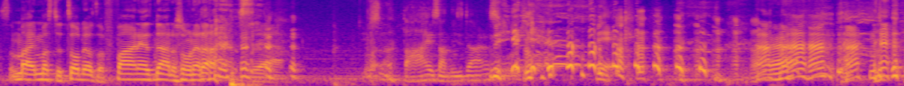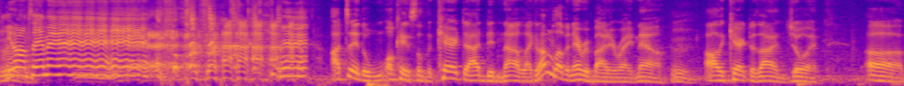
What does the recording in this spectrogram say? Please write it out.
Somebody must have told them there was a fine ass dinosaur in that house. yeah. You see the thighs on these dinosaurs? Thick. You know what I'm saying, man? I'll tell you the okay. So the character I did not like. and I'm loving everybody right now. All the characters I enjoy. Uh,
